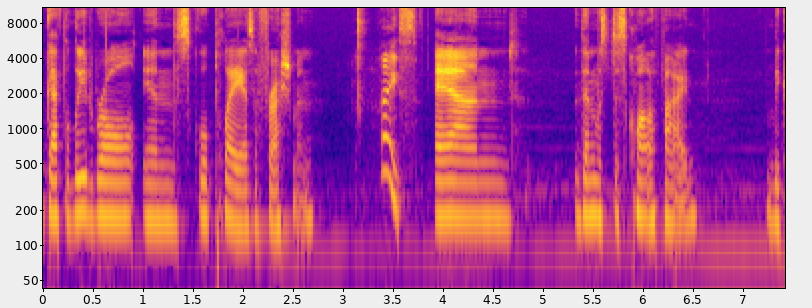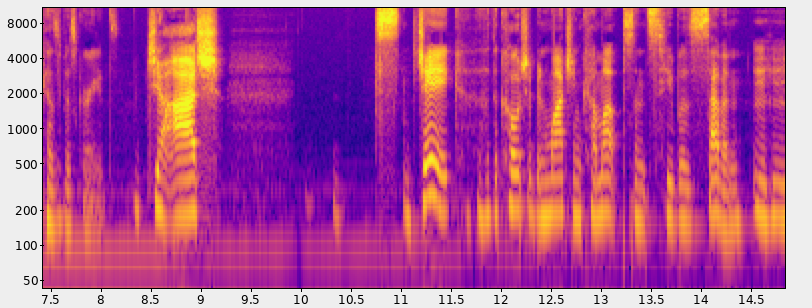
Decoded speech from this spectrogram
got the lead role in the school play as a freshman nice. and then was disqualified because of his grades. Josh. Jake, who the coach had been watching come up since he was seven, Mm-hmm.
